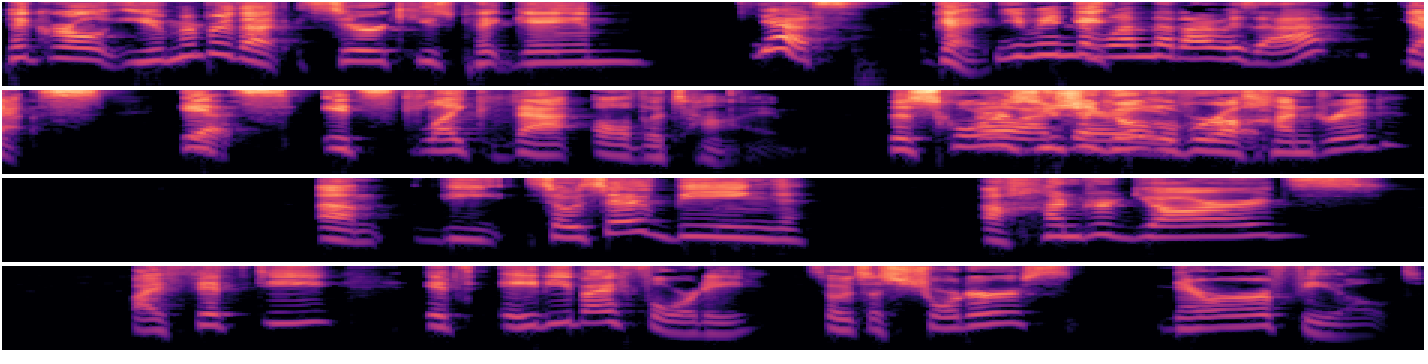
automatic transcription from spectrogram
Pitt Girl, you remember that Syracuse Pitt game? yes, Okay. you mean the It- one that I was at? Yes. Yes. It's it's like that all the time. The scores I'm usually very go over a hundred. Um, the so instead of being a hundred yards by fifty, it's eighty by forty. So it's a shorter, narrower field,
